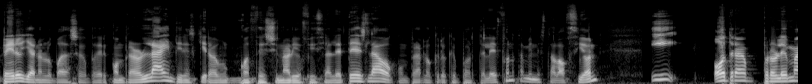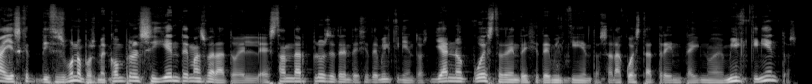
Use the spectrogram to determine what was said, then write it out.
Pero ya no lo vas a poder comprar online, tienes que ir a un concesionario oficial de Tesla o comprarlo creo que por teléfono, también está la opción y otro problema y es que dices, bueno, pues me compro el siguiente más barato, el Standard Plus de 37.500. Ya no cuesta 37.500, ahora cuesta 39.500.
